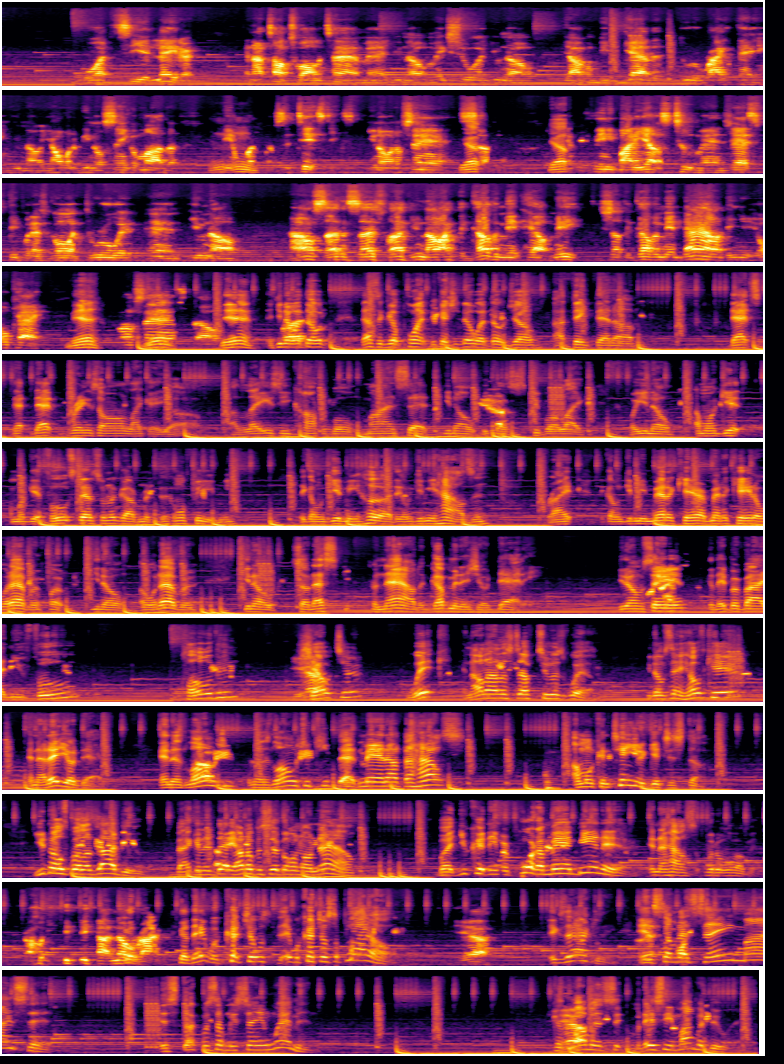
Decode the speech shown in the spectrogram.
or see it later. And I talk to all the time, man. You know, make sure you know y'all gonna be together, do the right thing. You know, y'all want to be no single mother, be Mm-mm. one of statistics. You know what I'm saying? Yep. So, Yep. And anybody else too, man. Just people that's going through it, and you know, I don't such and such. Fuck, you know, like the government helped me. Shut the government down, then you okay. Yeah. You know what I'm saying? Yeah. So Yeah. And you know what though? That's a good point because you know what though, Joe? I think that um that's that that brings on like a uh, a lazy, comfortable mindset, you know, because people are like, well, you know, I'm gonna get I'm gonna get food stamps from the government. They're gonna feed me. They're gonna give me HUD. They're gonna give me housing, right? They're gonna give me Medicare, Medicaid, or whatever for you know, or whatever, you know. So that's so now the government is your daddy. You know what I'm saying? Because they provide you food, clothing, yeah, shelter, WIC, and all that other stuff too as well. You know what I'm saying? Healthcare, and now they're your daddy. And as long as you as long as you keep that man out the house, I'm gonna continue to get your stuff. You know as well as I do. Back in the day, I don't know if it's still going on now, but you couldn't even report a man being there in the house with a woman Oh, I know, right? because they would cut your they would cut your supply off. Yeah, Exactly. And some of that same mindset is stuck with some of these same women. Because Yeah. mama, see- they see mama do it.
